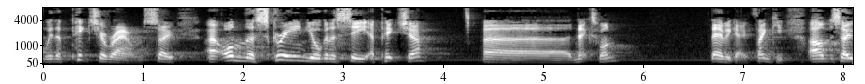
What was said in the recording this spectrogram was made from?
with a picture round. So uh, on the screen you're going to see a picture. Uh, next one. There we go. Thank you. Um, so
